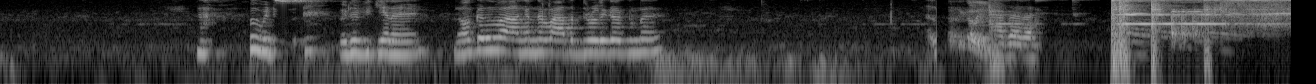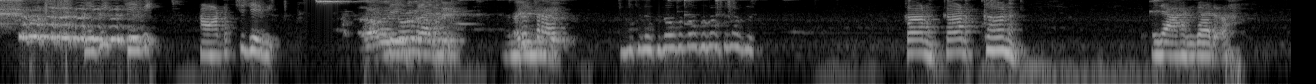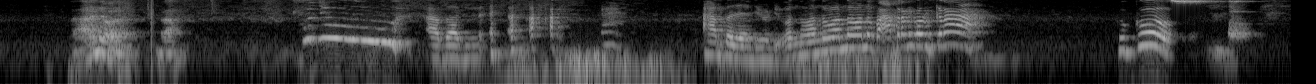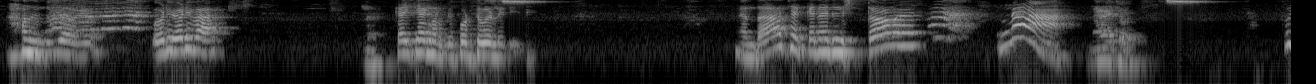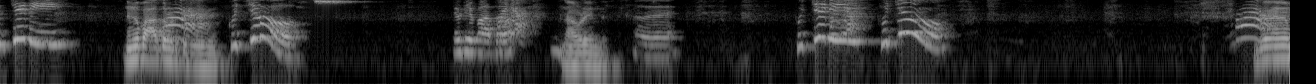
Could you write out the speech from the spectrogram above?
വിടിപ്പിക്കണേ. നോക്കത് അങ്ങനെ പാത്രത്തിന്റെ ഉള്ളിൽ കിടക്കുന്നത് അതെ അതെ. ചെവി ചെവി. അടച്ചു ചെവി. ശരിക്കാനും നോക്ക് നോക്ക് നോക്ക് നോക്ക് നോക്ക് നോക്ക്. കാണ് കാണ് കാണ്. അഹങ്കാരം. അതന്നെ. അതാ ചേട്ടി ഓടി വന്ന് വന്ന് വന്ന് വന്ന്. പാത്രം കൊടുക്കടാ. കുക്കു. അതിന്റെ പിറകെ ഓടി ഓടി വാ. കഴിക്കാൻ കൊടുക്ക് പൊട്ട് വെള്ളിരി എന്താ ചെക്കനൊരു ഇഷ്ടമാണ് എന്നാ? കുച്ചടി. നിങ്ങൾ പാത്രം എടുത്തിട്ടില്ലേ കുച്ചോ. എവിടെയാ പാത്രം? അവിടെ ഉണ്ട് കുച്ചടി കുച്ചോ.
